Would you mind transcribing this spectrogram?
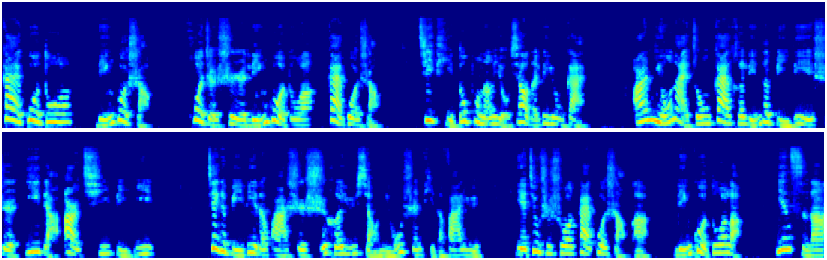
钙过多，磷过少，或者是磷过多，钙过少，机体都不能有效的利用钙。而牛奶中钙和磷的比例是一点二七比一，这个比例的话是适合于小牛身体的发育，也就是说钙过少了，磷过多了。因此呢，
